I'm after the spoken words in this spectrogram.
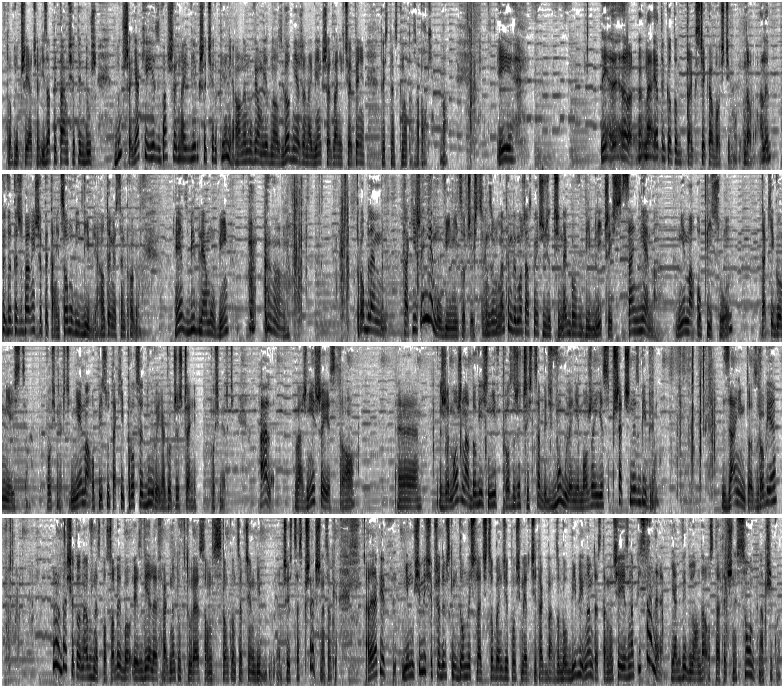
Dobry przyjaciel. I zapytałem się tych dusz, dusze, jakie jest wasze największe cierpienie? A one mówią jedno zgodnie, że największe dla nich cierpienie to jest tęsknota za Bogiem. No. I no, ja tylko to tak z ciekawości mówię. Dobra, ale też ważniejsze pytanie, co mówi Biblia? O tym jest ten program. Więc Biblia mówi, problem taki, że nie mówi nic o czyśćcu. Więc na tym by można skończyć odcinek, bo w Biblii czyśćca nie ma. Nie ma opisu takiego miejsca po śmierci. Nie ma opisu takiej procedury jak oczyszczenie po śmierci. Ale ważniejsze jest to, e, że można dowieść nie wprost, że czyśćca być w ogóle nie może i jest sprzeczny z Biblią. Zanim to zrobię, no, da się to na różne sposoby, bo jest wiele fragmentów, które są z tą koncepcją czyśćca sprzeczne całkiem. Ale najpierw nie musimy się przede wszystkim domyślać, co będzie po śmierci tak bardzo, bo w Biblii w Nowym Testamencie jest napisane, jak wygląda ostateczny sąd na przykład.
